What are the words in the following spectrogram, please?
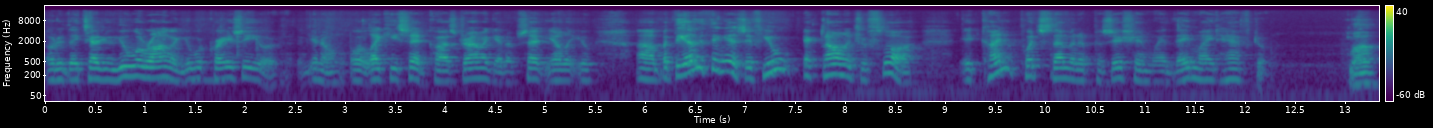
Or did they tell you you were wrong or you were crazy or, you know, or like he said, cause drama, get upset, yell at you? Uh, but the other thing is, if you acknowledge a flaw, it kind of puts them in a position where they might have to. Well,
